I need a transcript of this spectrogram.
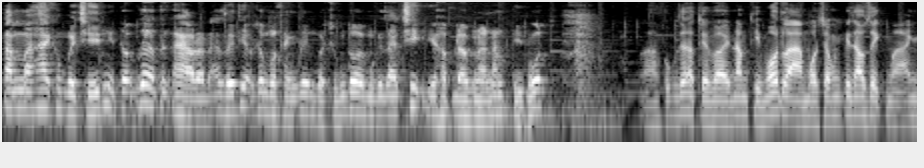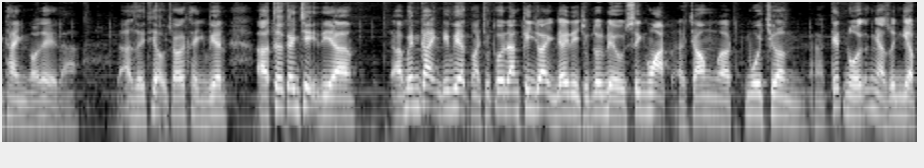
năm 2019 thì tôi cũng rất là tự hào là đã giới thiệu cho một thành viên của chúng tôi một cái giá trị hợp đồng là 5 tỷ mốt. À, cũng rất là tuyệt vời. 5 tỷ mốt là một trong những cái giao dịch mà anh Thành có thể là đã giới thiệu cho các thành viên. À, thưa các anh chị thì à, à, bên cạnh cái việc mà chúng tôi đang kinh doanh ở đây thì chúng tôi đều sinh hoạt ở trong uh, môi trường uh, kết nối các nhà doanh nghiệp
